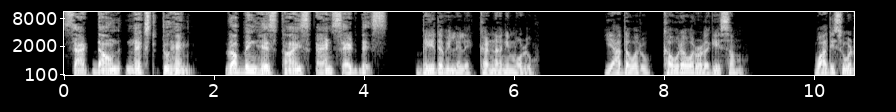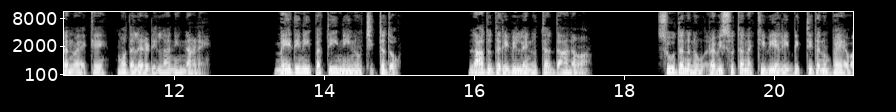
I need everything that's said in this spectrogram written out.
sat down next to him, rubbing his thighs and said this. ಭೇದವಿಲ್ಲೆಲೆ Yadavaru ನಿಮ್ಮೋಳು ಯಾದವರು ಕೌರವರೊಳಗೆ ಸಂ ವಾದಿಸುವಡನ್ವಯಕ್ಕೆ ಮೊದಲೆರಡಿಲ್ಲ ನಿನ್ನಾಣೆ ಮೇದಿನೀಪತಿ ನೀನು ಚಿತ್ತದೋ ಲಾದುದರಿವಿಲ್ಲೆನುತ ದಾನವ ಸೂದನನು ರವಿಸುತನ ಕಿವಿಯಲಿ ಬಿತ್ತಿದನು ಭಯವ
